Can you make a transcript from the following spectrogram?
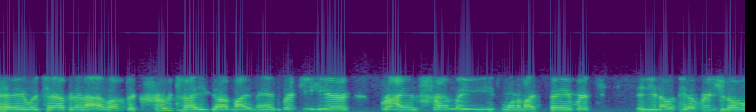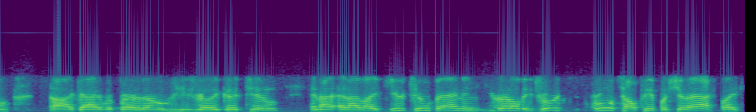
Hey, what's happening? I love the crew tonight. You got my man Ricky here, Ryan Friendly. He's one of my favorites. And you know the original uh, guy Roberto. He's really good too and I and I like you too, Ben. And you got all these rules, rules how people should act. Like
